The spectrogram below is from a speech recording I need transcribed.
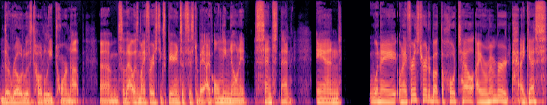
the road was totally torn up. Um, so that was my first experience of Sister Bay. I've only known it since then. And when I when I first heard about the hotel, I remember I guess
